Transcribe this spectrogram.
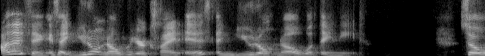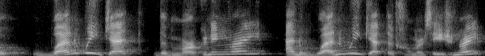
Other thing is that you don't know who your client is and you don't know what they need. So when we get the marketing right and when we get the conversation right,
